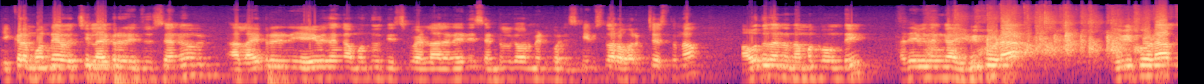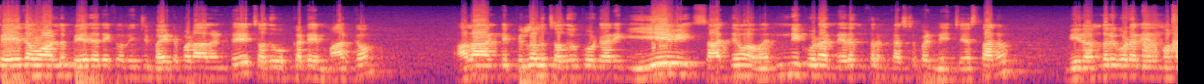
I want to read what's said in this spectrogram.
ఇక్కడ మొన్నే వచ్చి లైబ్రరీ చూశాను. ఆ లైబ్రరీని ఏ విధంగా ముందుకు తీసుకువెళ్ళాలనేది సెంట్రల్ గవర్నమెంట్ కొన్ని స్కీమ్స్ ద్వారా వర్క్ చేస్తున్నాం. అవుతుందన్న నమ్మకం ఉంది. అదేవిధంగా ఇవి కూడా ఇవి కూడా పేదవాళ్ళు పేదరికం నుంచి బయటపడాలంటే చదువు ఒక్కటే మార్గం. అలాంటి పిల్లలు చదువుకోవడానికి ఏమి సాధ్యం అవన్నీ కూడా నిరంతరం కష్టపడి నేను చేస్తాను. మీరందరూ కూడా నేను మొన్న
